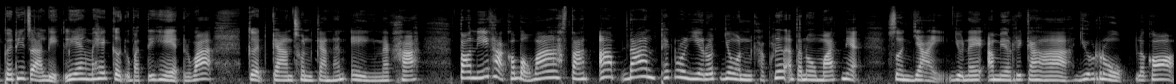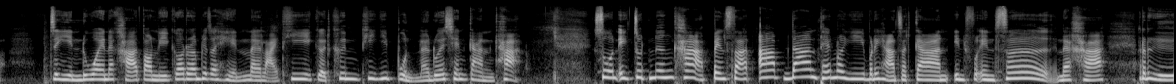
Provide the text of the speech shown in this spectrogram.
เพื่อที่จะหลีกเลี่ยงไม่ให้เกิดอุบัติเหตุ หรือว่าเกิดการชนกันนั่นเองนะคะ ตอนนี้ค่ะเขาบอกว่าสตาร์ทอัพด้านเทคโนโลยีรถยนต์ขับเคลื่อนอัตโนมัติเนี่ยส่วนใหญ่อยู่ในอเมริกา ยุโรปแล้วก็จีนด้วยนะคะ ตอนนี้ก็เริ่มที่จะเห็นหลาย ๆ ที่เกิดขึ้นที่ญี่ปุ่นแล้วด้วยเช่นกันค่ะ ส่วนอีกจุดหนึ่งค่ะ เป็นสตาร์ทอัพด้านเทคโนโลยีบริหารจัดการอินฟลูเอนเซอร์นะคะ หรือ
